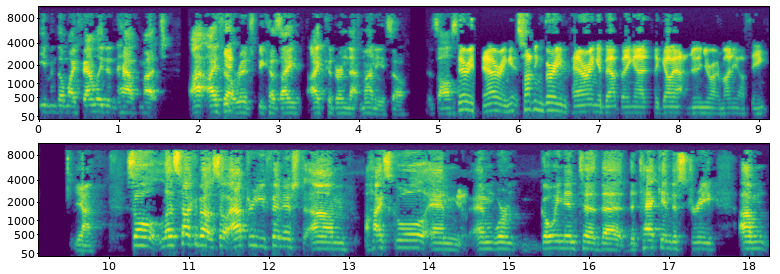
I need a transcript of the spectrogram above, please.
even though my family didn't have much, I, I felt yeah. rich because I, I could earn that money. So it's awesome. Very empowering. It's something very empowering about being able to go out and earn your own money, I think. Yeah. So let's talk about so after you finished um, high school and and we're going into the the tech industry. Um,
